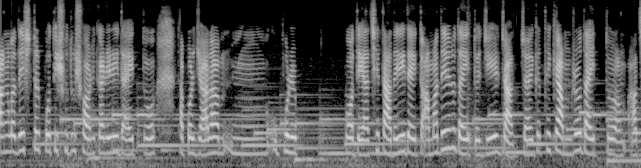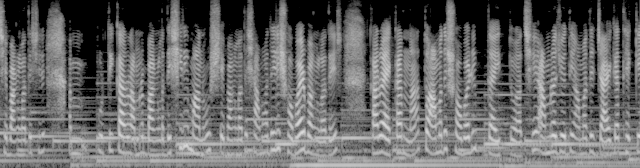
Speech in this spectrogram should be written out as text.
বাংলাদেশটার প্রতি শুধু সরকারেরই দায়িত্ব, তারপর যারা উপরের পদে আছে, তাদেরই দায়িত্ব, আমাদেরও দায়িত্ব, যে যার জায়গা থেকে আমরাও দায়িত্ব আছে বাংলাদেশের প্রতি কারণ আমরা বাংলাদেশেরই মানুষ, সে বাংলাদেশ আমাদেরই সবার বাংলাদেশ, কারও একার না, তো আমাদের সবারই দায়িত্ব আছে। আমরা যদি আমাদের জায়গা থেকে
